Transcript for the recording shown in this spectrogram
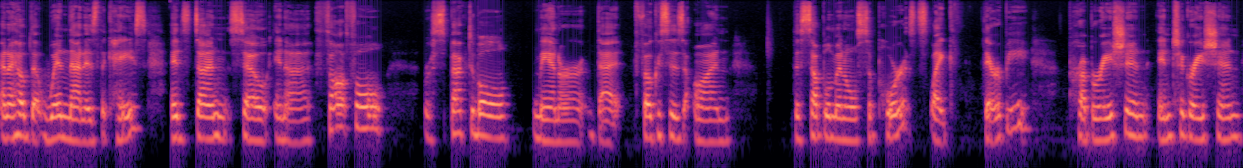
And I hope that when that is the case, it's done so in a thoughtful, respectable manner that focuses on the supplemental supports like therapy, preparation, integration.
